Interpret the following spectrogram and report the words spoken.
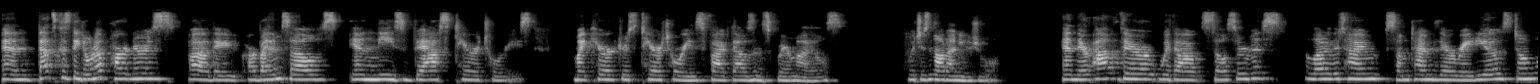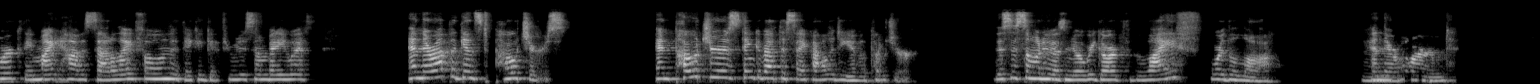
And that's because they don't have partners. Uh, they are by themselves in these vast territories. My character's territory is 5,000 square miles, which is not unusual. And they're out there without cell service a lot of the time. Sometimes their radios don't work. They might have a satellite phone that they could get through to somebody with. And they're up against poachers. And poachers, think about the psychology of a poacher. This is someone who has no regard for the life or the law and they're mm. armed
